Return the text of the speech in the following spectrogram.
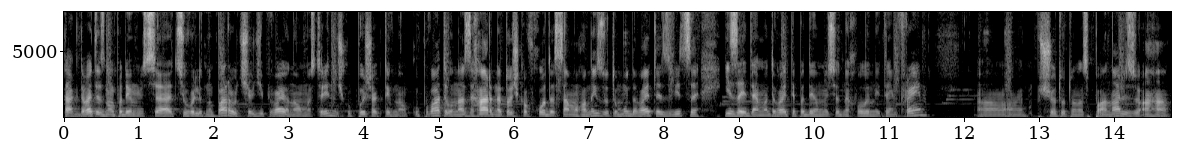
Так, давайте знову подивимося цю валютну пару, чи в GPY у новому сторіночку пише активно купувати. У нас гарна точка входу з самого низу, тому давайте звідси і зайдемо. Давайте подивимося однохвилинний таймфрейм. Що тут у нас по аналізу? Ага,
